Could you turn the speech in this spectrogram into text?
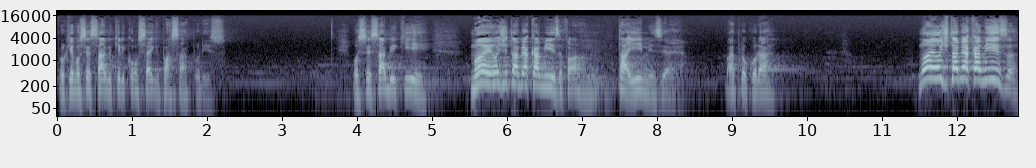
Porque você sabe que ele consegue passar por isso. Você sabe que, mãe, onde está minha camisa? Fala, está aí, miséria. Vai procurar. Mãe, onde está minha camisa?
